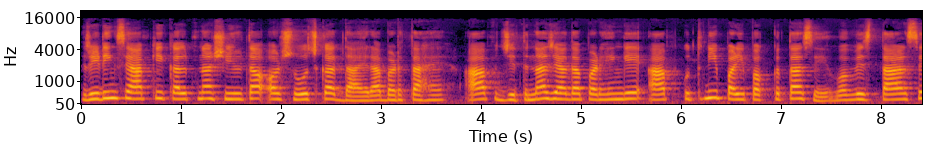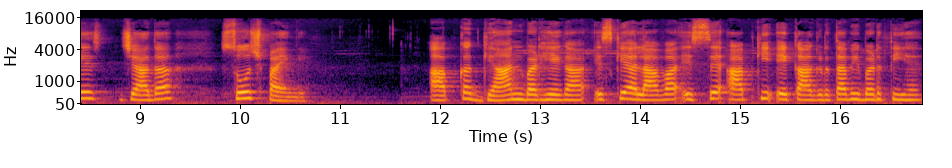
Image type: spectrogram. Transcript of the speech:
रीडिंग से आपकी कल्पनाशीलता और सोच का दायरा बढ़ता है। आप जितना ज़्यादा पढ़ेंगे, आप उतनी परिपक्वता से व विस्तार से ज़्यादा सोच पाएँगे। आपका ज्ञान बढ़ेगा। इसके अलावा इससे आपकी एकाग्रता भी बढ़ती है।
